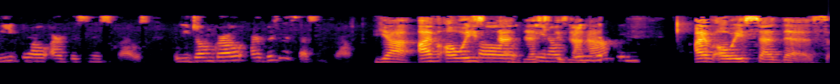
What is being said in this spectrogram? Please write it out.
We grow, our business grows. We don't grow, our business doesn't grow. Yeah. I've always so, said this, you know, Zuzana. I've always said this.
